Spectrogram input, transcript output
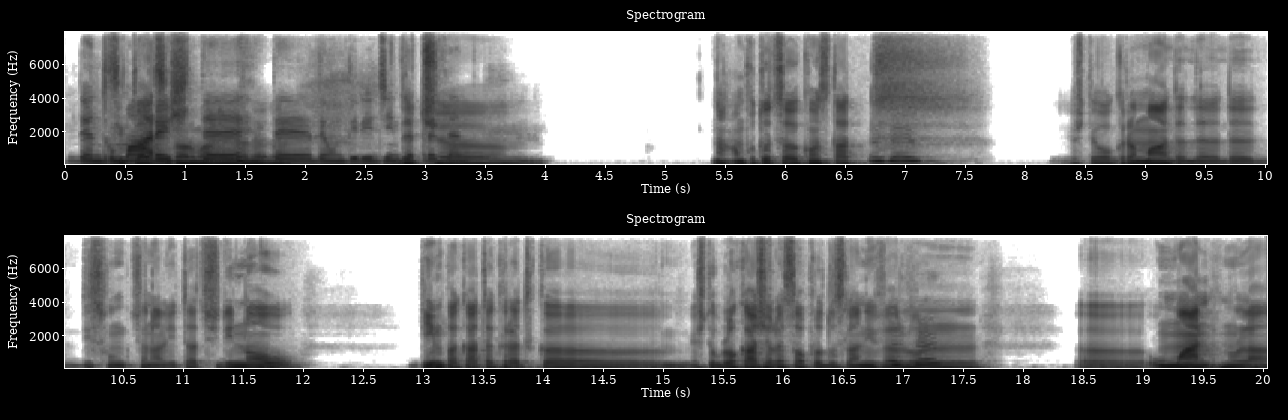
De îndrumare și Situații normale, de, da, da, da. De, de un dirigint Deci, de prezent. uh, na, am putut să constat Mhm. eu știu, o grămadă de, de disfuncționalități și din nou, din păcate, cred că, eu știu, blocajele s-au produs la nivelul uh, uman, nu la,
